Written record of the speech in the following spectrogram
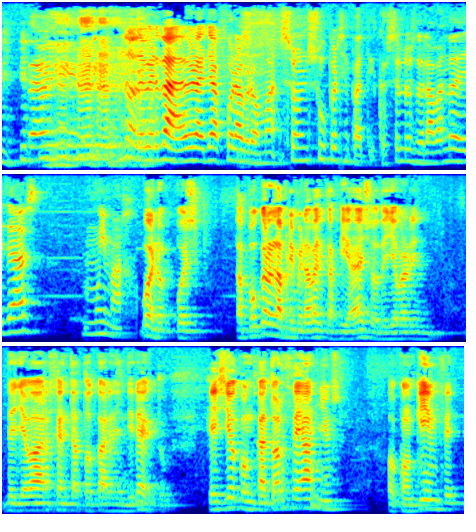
No, de verdad, ahora ya fuera broma. Son súper simpáticos. ¿eh? Los de la banda de jazz, muy majos. Bueno, pues tampoco era la primera vez que hacía eso, de llevar, de llevar gente a tocar en directo. KCO con 14 años, o con 15,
